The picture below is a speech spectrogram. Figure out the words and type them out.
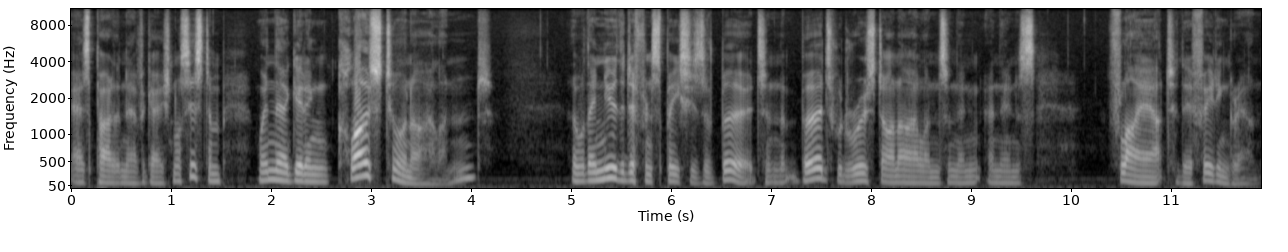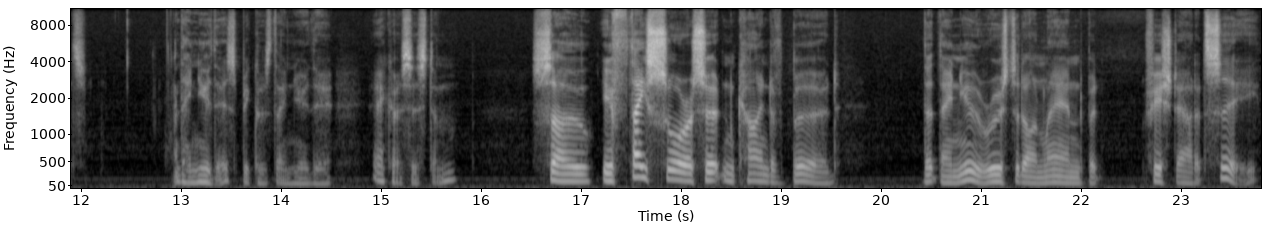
as part of the navigational system when they're getting close to an island. Well, they knew the different species of birds, and the birds would roost on islands and then and then fly out to their feeding grounds. They knew this because they knew their ecosystem. So if they saw a certain kind of bird that they knew roosted on land but fished out at sea,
